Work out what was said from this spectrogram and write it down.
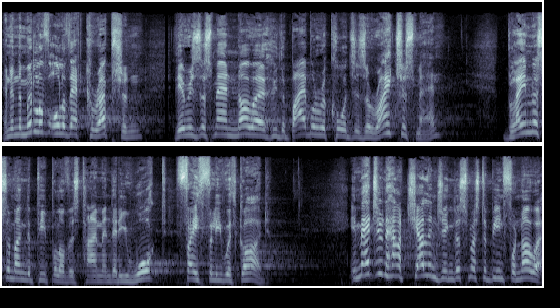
And in the middle of all of that corruption, there is this man, Noah, who the Bible records as a righteous man, blameless among the people of his time, and that he walked faithfully with God. Imagine how challenging this must have been for Noah.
